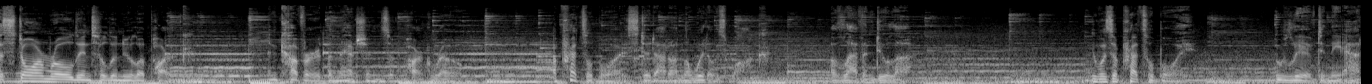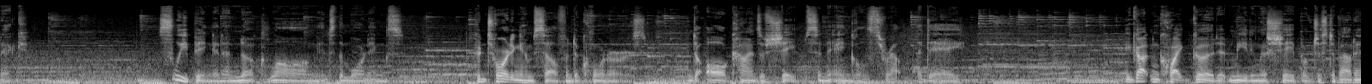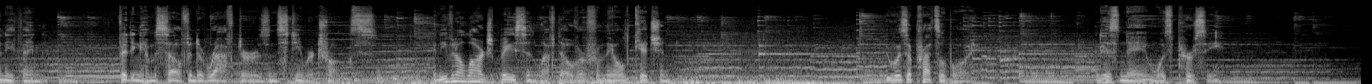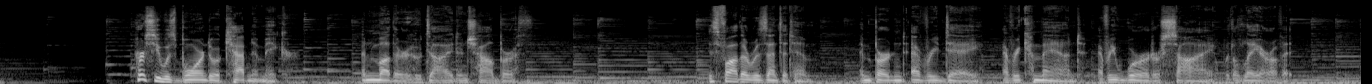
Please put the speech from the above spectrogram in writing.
A storm rolled into Lunula Park and covered the mansions of Park Row, a pretzel boy stood out on the widow's walk of Lavandula. He was a pretzel boy who lived in the attic, sleeping in a nook long into the mornings, contorting himself into corners, into all kinds of shapes and angles throughout the day. He'd gotten quite good at meeting the shape of just about anything fitting himself into rafters and steamer trunks, and even a large basin left over from the old kitchen. He was a pretzel boy, and his name was Percy. Percy was born to a cabinet maker and mother who died in childbirth. His father resented him and burdened every day, every command, every word or sigh with a layer of it,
